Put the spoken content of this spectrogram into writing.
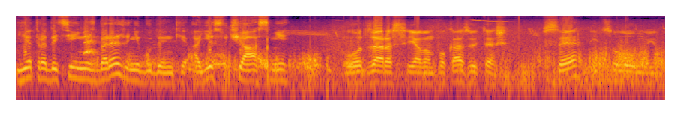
Є традиційні збережені будинки, а є сучасні. От зараз я вам показую теж все під соломою.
